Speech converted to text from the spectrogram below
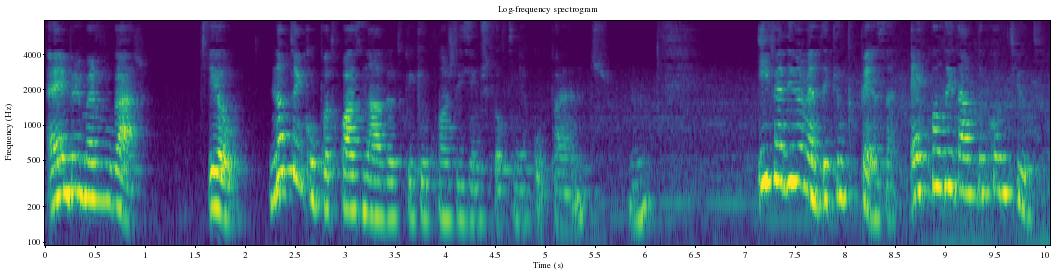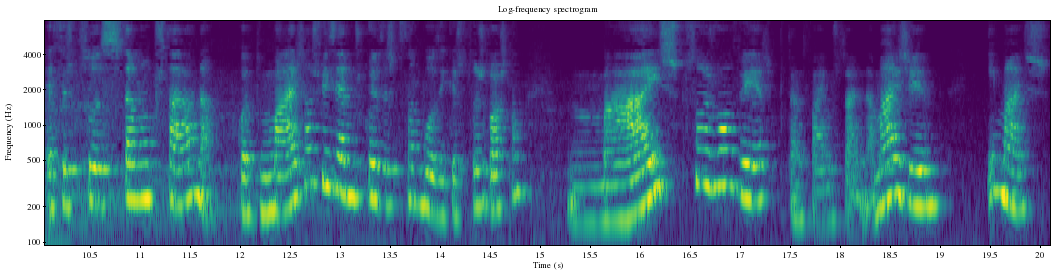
em primeiro lugar, ele não tem culpa de quase nada do que aquilo que nós dizíamos que ele tinha culpa antes. Hum? E, efetivamente, aquilo que pensa é a qualidade do conteúdo. Essas pessoas estão a gostar ou não. Quanto mais nós fizermos coisas que são boas e que as pessoas gostam, mais pessoas vão ver, portanto, vai mostrar ainda mais gente e mais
